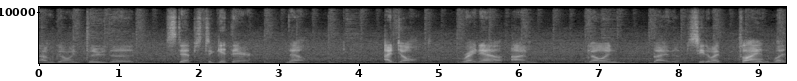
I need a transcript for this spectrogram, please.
I'm going through the steps to get there. No, I don't. Right now, I'm going by the seat of my flying. What?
